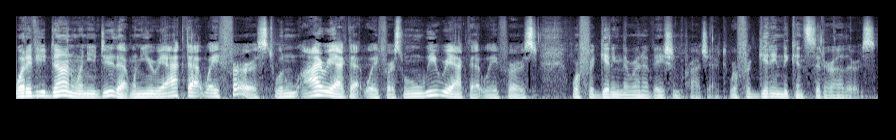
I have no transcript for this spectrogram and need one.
What have you done when you do that? When you react that way first, when I react that way first, when we react that way first, we're forgetting the renovation project. We're forgetting to consider others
